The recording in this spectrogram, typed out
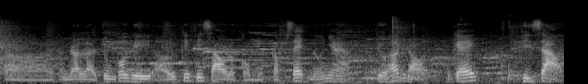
Uh, thành ra là chung có ghi ở cái phía sau là còn một cặp set nữa nha. Chưa hết đâu ok? Peace out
